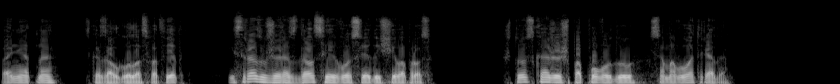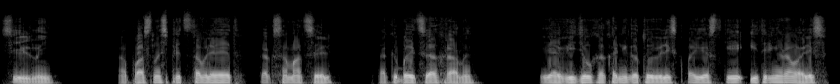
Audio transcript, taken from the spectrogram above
Понятно, сказал голос в ответ, и сразу же раздался его следующий вопрос. Что скажешь по поводу самого отряда? Сильный. Опасность представляет как сама цель, так и бойцы охраны. Я видел, как они готовились к поездке и тренировались,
